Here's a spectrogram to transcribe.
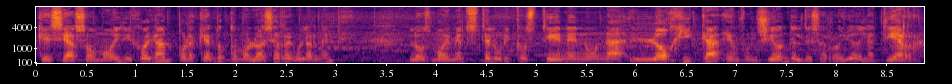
que se asomó y dijo, oigan, por aquí ando como lo hace regularmente. Los movimientos telúricos tienen una lógica en función del desarrollo de la Tierra,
